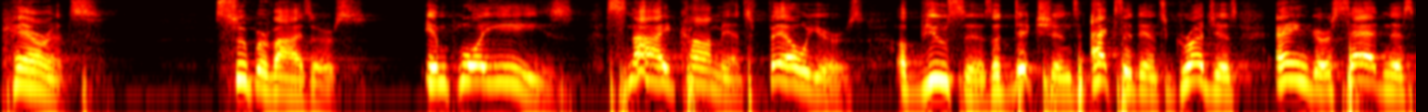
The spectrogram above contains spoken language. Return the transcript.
parents, supervisors, employees, snide comments, failures, abuses, addictions, accidents, grudges, anger, sadness,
